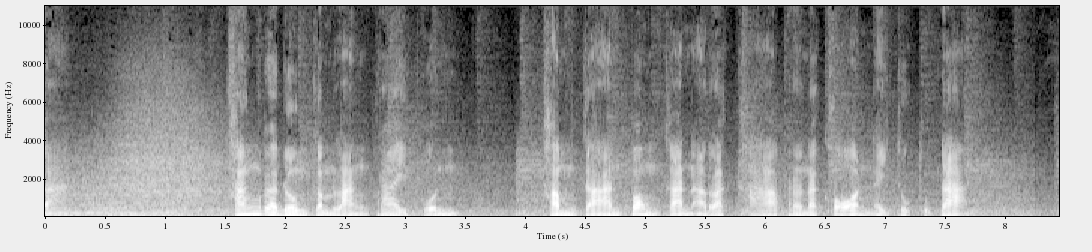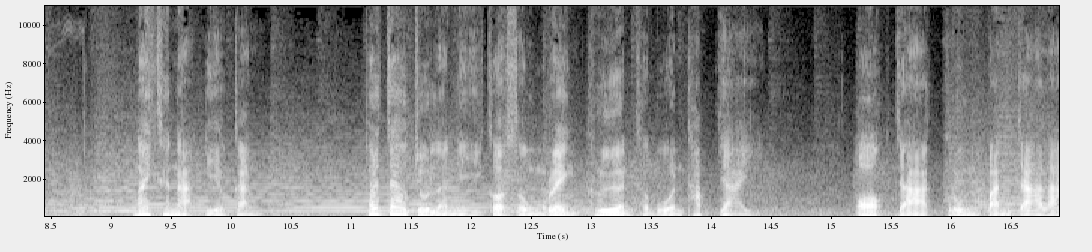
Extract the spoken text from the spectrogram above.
การ ทั้งระดมกำลังไพร่พลทำการป้องกันอารักขาพระนครในทุกๆด้าน ในขณะเดียวกัน พระเจ้าจุลนีก็ทรงเร่งเคลื่อนขบวนทัพใหญ่ ออกจากกรุงปัญจาละ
